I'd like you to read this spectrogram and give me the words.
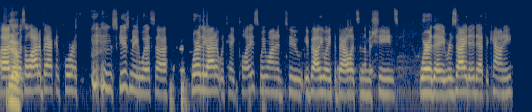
Uh, Yeah. There was a lot of back and forth, excuse me, with uh, where the audit would take place. We wanted to evaluate the ballots and the machines where they resided at the county.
